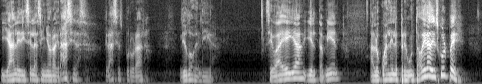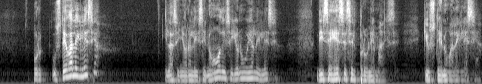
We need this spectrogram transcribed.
Y ya le dice la señora, gracias, gracias por orar. Dios lo bendiga. Se va ella y él también, a lo cual él le pregunta, oiga, disculpe, ¿por, ¿usted va a la iglesia? Y la señora le dice, no, dice, yo no voy a la iglesia. Dice, ese es el problema, dice, que usted no va a la iglesia.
